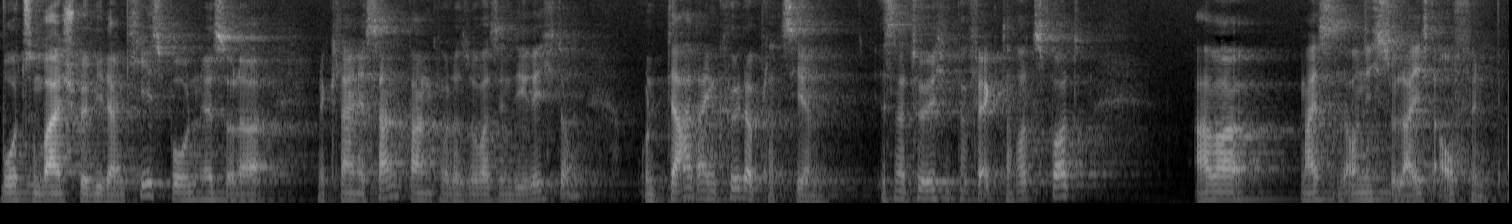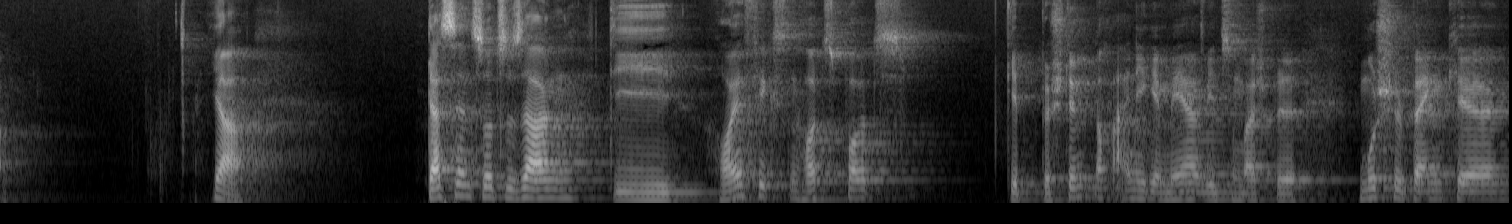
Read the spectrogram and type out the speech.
wo zum Beispiel wieder ein Kiesboden ist oder eine kleine Sandbank oder sowas in die Richtung und da deinen Köder platzieren. Ist natürlich ein perfekter Hotspot, aber meistens auch nicht so leicht auffindbar. Ja, das sind sozusagen die häufigsten Hotspots. Gibt bestimmt noch einige mehr, wie zum Beispiel Muschelbänke,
